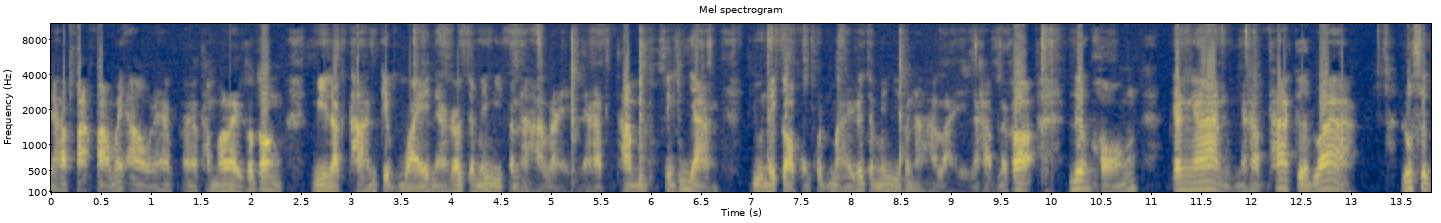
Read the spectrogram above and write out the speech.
นะครับ ปากเปล่าไม่เอานะครับอ่าทำอะไรก็ต้องมีหลักฐานเก็บไว้นะก็จะไม่มีปัญหาอะไรนะครับทำทุกสิ่งทุกอย่างอยู่ในกรอบของกฎหมายก็จะไม่มีปัญหาอะไรนะครับ แล้วก็เรื่องของการงานนะครับ ถ้าเกิดว่า รู้สึก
